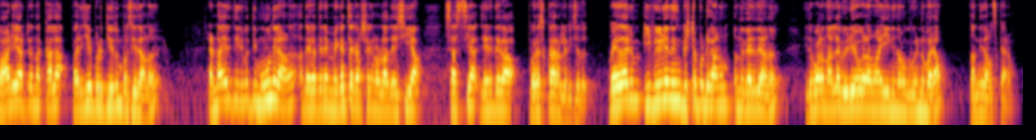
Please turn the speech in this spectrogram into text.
പാടിയാർട്ട് എന്ന കല പരിചയപ്പെടുത്തിയതും പ്രസിദ്ധാണ് രണ്ടായിരത്തി ഇരുപത്തി മൂന്നിലാണ് അദ്ദേഹത്തിന് മികച്ച കർഷകനുള്ള ദേശീയ സസ്യ ജനിതക പുരസ്കാരം ലഭിച്ചത്. അപ്പോൾ ഏതായാലും ഈ വീഡിയോ നിങ്ങൾക്ക് ഇഷ്ടപ്പെട്ട് കാണും എന്ന് കരുതുകയാണ്. ഇതുപോലെ നല്ല വീഡിയോകളുമായി ഇനി നമുക്ക് വീണ്ടും വരാം. നന്ദി നമസ്കാരം.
